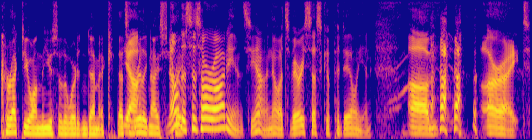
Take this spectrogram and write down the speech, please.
correct you on the use of the word endemic. That's Yeah. a really nice. No, trait. this is our audience. Yeah, no, it's very sesquipedalian. Um, all right.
